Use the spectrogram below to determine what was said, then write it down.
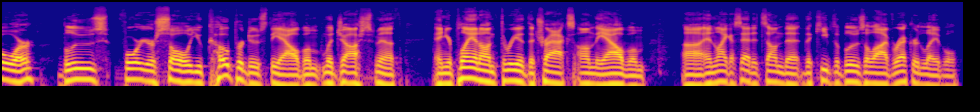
Four Blues for Your Soul. You co-produced the album with Josh Smith, and you're playing on three of the tracks on the album. Uh, and like I said, it's on the the Keep the Blues Alive record label.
